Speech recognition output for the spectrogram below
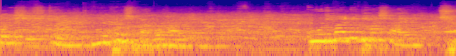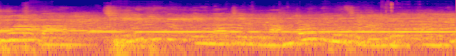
বৈশিষ্ট্য মুখোশ ব্যবহার। কুরবানি ভাষায় ছুয়া বা ছেলে থেকে এই নাচের নামকরণ হয়েছে বলে অনেকে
